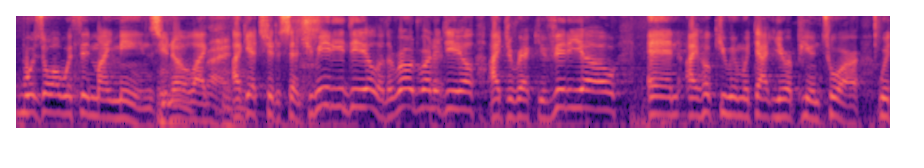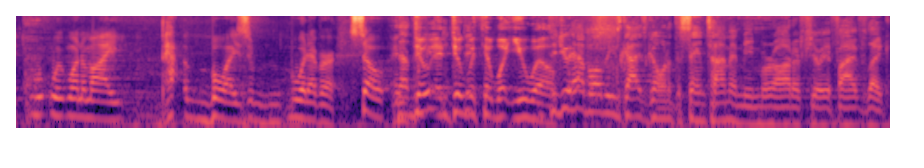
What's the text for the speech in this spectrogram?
was all within my means, you know. Like Right. I get you the Century Media deal or the Roadrunner deal. I direct your video, and I hook you in with that European tour with, with one of my pa- boys, whatever. So Now, And did do, you- and do did- with it what you will. Did you have all these guys going at the same time? I mean, Marauder, Fury Five, like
